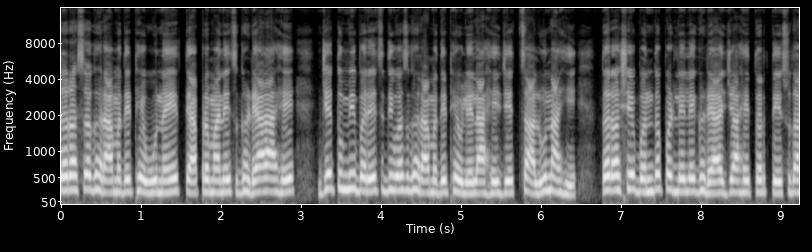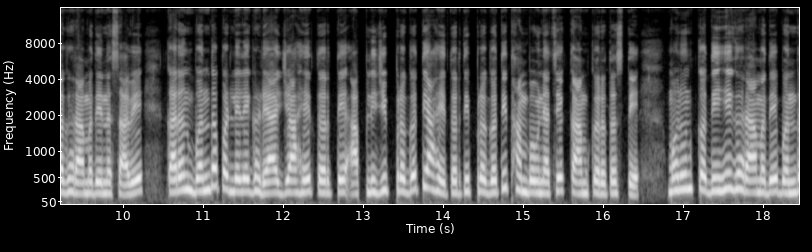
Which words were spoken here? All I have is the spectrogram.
तर असं घरामध्ये ठेवू नये. त्याप्रमाणेच घड्याळ आहे जे तुम्ही बरेच दिवस घरामध्ये ठेवलेलं आहे जे चालू नाही. तर असे बंद पडलेले घड्याळ जे आहे तर ते सुद्धा घरामध्ये नसावे. कारण बंद पडलेले घड्याळ जे आहे तर ते आपली जी प्रगती आहे तर ती प्रगती थांबवण्याचे काम करत असते. म्हणून कधीही घरामध्ये बंद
